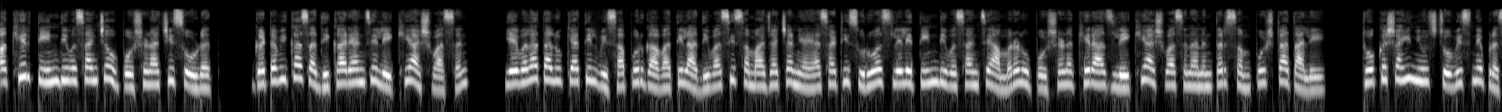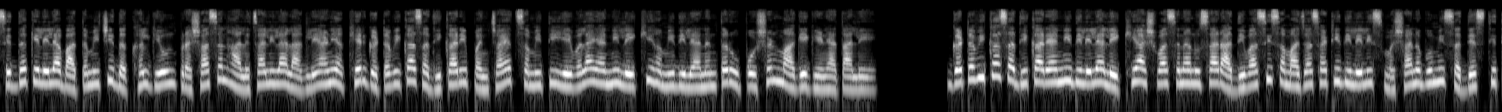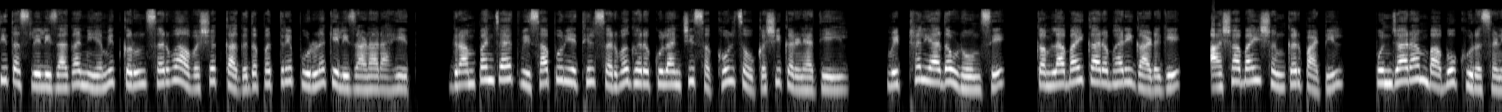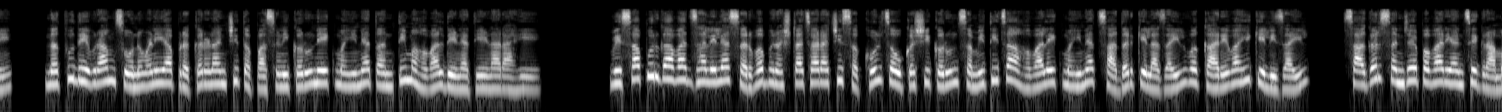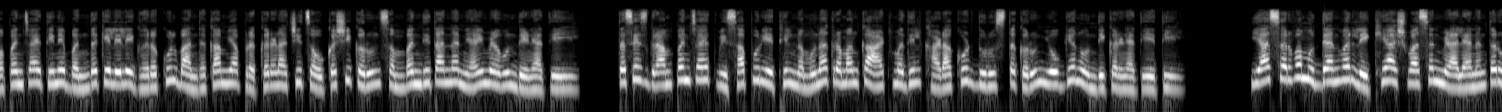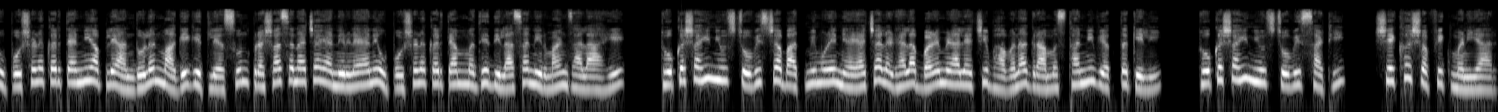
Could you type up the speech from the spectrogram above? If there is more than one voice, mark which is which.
Speaker 1: अखेर तीन दिवसांच्या उपोषणाची सोडत गटविकास अधिकाऱ्यांचे लेखी आश्वासन येवला तालुक्यातील विसापूर गावातील आदिवासी समाजाच्या न्यायासाठी सुरू असलेले तीन दिवसांचे आमरण उपोषण अखेर आज लेखी आश्वासनानंतर संपुष्टात आले. ठोकशाही न्यूज चोवीसने प्रसिद्ध केलेल्या बातमीची दखल घेऊन प्रशासन हालचालीला लागले आणि अखेर गटविकास अधिकारी पंचायत समिती येवला यांनी लेखी हमी दिल्यानंतर उपोषण मागे घेण्यात आले. गटविकास अधिकाऱ्यांनी दिलेल्या लेखी आश्वासनानुसार आदिवासी समाजासाठी दिलेली स्मशानभूमी सद्यस्थितीत असलेली जागा नियमित करून सर्व आवश्यक कागदपत्रे पूर्ण केली जाणार आहेत. ग्रामपंचायत विसापूर येथील सर्व घरकुलांची सखोल चौकशी करण्यात येईल. विठ्ठल यादव ढोमसे कमलाबाई कारभारी गाडगे आशाबाई शंकर पाटील पुंजाराम बाबू खुरसणे नथू देवराम सोनवणे या प्रकरणांची तपासणी करून एक महिन्यात अंतिम अहवाल देण्यात येणार आहे. विसापूर गावात झालेल्या सर्व भ्रष्टाचाराची सखोल चौकशी करून समितीचा अहवाल एक महिन्यात सादर केला जाईल व कार्यवाही केली जाईल. सागर संजय पवार यांचे ग्रामपंचायतीने बंद केलेले घरकुल बांधकाम या प्रकरणाची चौकशी करून संबंधितांना न्याय मिळवून देण्यात येईल. तसेच ग्रामपंचायत विसापूर येथील नमुना क्रमांक आठ मधील खाडाखोड दुरुस्त करून योग्य नोंदी करण्यात येतील. या सर्व मुद्द्यांवर लेखी आश्वासन मिळाल्यानंतर उपोषणकर्त्यांनी आपले आंदोलन मागे घेतले असून प्रशासनाच्या या निर्णयाने उपोषणकर्त्यांमध्ये दिलासा निर्माण झाला आहे. ठोकशाही न्यूज चोवीसच्या बातमीमुळे न्यायाच्या लढ्याला बळ मिळाल्याची भावना ग्रामस्थांनी व्यक्त केली. ठोकशाही न्यूज चोवीससाठी शेख शफीक मणियार.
